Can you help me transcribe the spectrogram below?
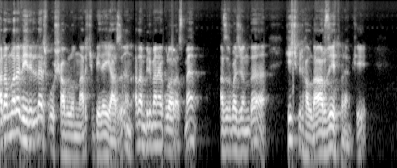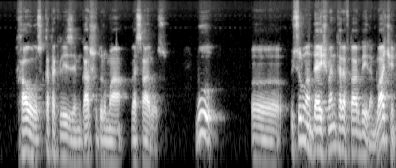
Adamlara verirlər bu şablonları ki, belə yazın. Adam bir mənə qulaq as. Mən Azərbaycanda heç bir halda arzu etmirəm ki, xaos, kataklizm, qarşı durma və s. olsun. Bu ə, e, üsulla dəyişmənin tərəfdarı deyiləm. Lakin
